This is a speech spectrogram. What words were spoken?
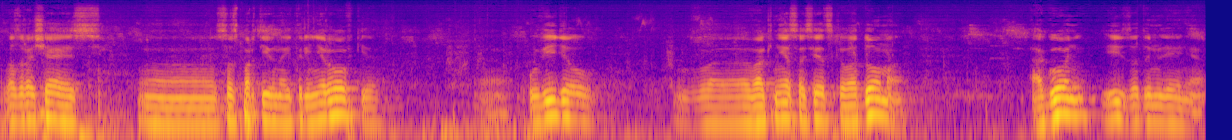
возвращаясь э, со спортивной тренировки, э, увидел в, в окне соседского дома огонь и задымление.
